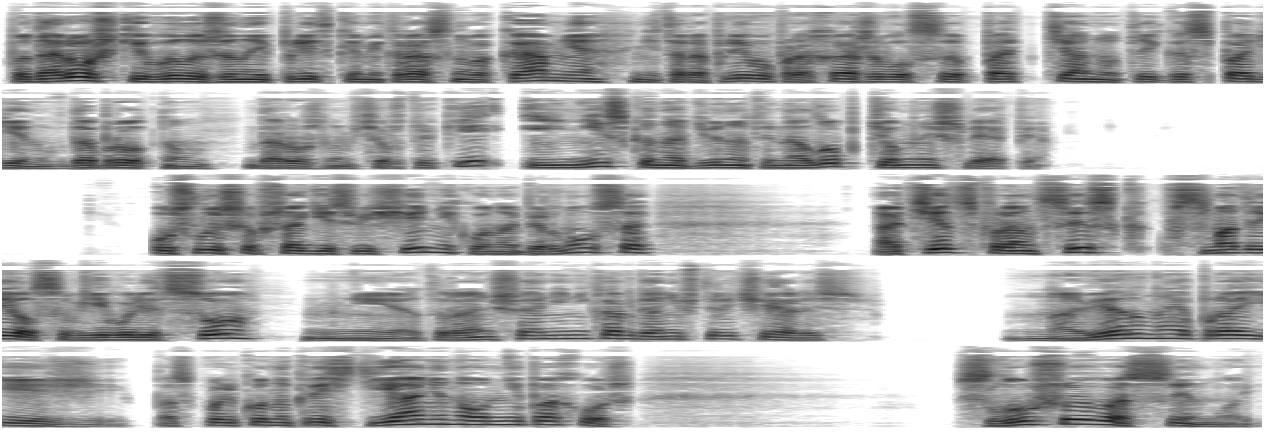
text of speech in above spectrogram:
По дорожке, выложенной плитками красного камня, неторопливо прохаживался подтянутый господин в добротном дорожном сюртуке и низко надвинутый на лоб темной шляпе. Услышав шаги священника, он обернулся. Отец Франциск всмотрелся в его лицо. Нет, раньше они никогда не встречались. Наверное, проезжий, поскольку на крестьянина он не похож. — Слушаю вас, сын мой.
